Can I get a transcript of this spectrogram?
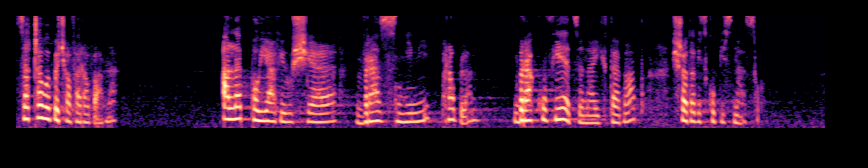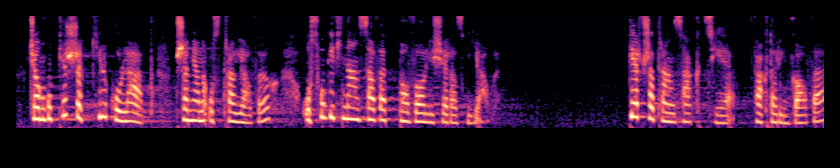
zaczęły być oferowane ale pojawił się wraz z nimi problem braku wiedzy na ich temat w środowisku biznesu. W ciągu pierwszych kilku lat przemian ustrojowych usługi finansowe powoli się rozwijały. Pierwsze transakcje faktoringowe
